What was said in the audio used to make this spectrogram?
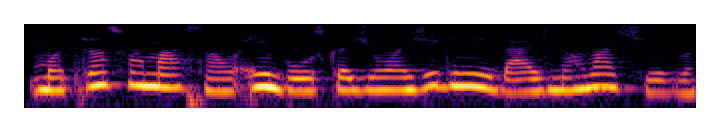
uma transformação em busca de uma dignidade normativa.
